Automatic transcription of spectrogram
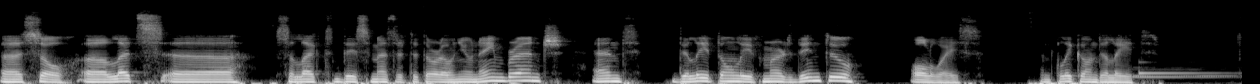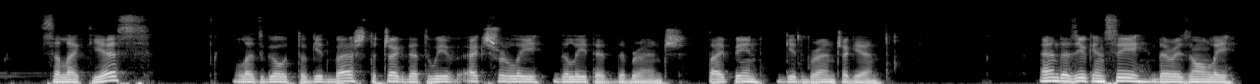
Uh, so uh, let's select this master tutorial new name branch and delete only if merged into always and click on delete. Select yes Let's go to git bash to check that we've actually deleted the branch. Type in git branch again. And as you can see, there is only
